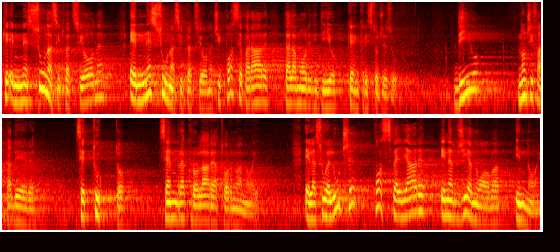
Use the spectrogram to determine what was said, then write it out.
che in nessuna situazione e nessuna situazione ci può separare dall'amore di Dio che è in Cristo Gesù. Dio non ci fa cadere se tutto sembra crollare attorno a noi e la sua luce può svegliare energia nuova in noi.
